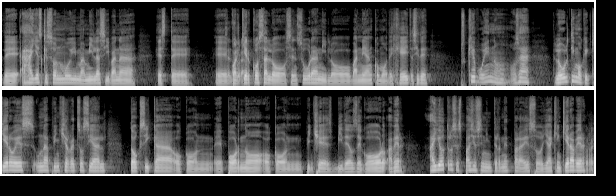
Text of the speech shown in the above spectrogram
de. Ay, es que son muy mamilas y van a. Este. Eh, cualquier cosa lo censuran y lo banean como de hate, así de. Pues qué bueno. O sea, lo último que quiero es una pinche red social tóxica o con eh, porno o con pinches videos de gore. A ver, hay otros espacios en internet para eso. Ya quien quiera ver,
